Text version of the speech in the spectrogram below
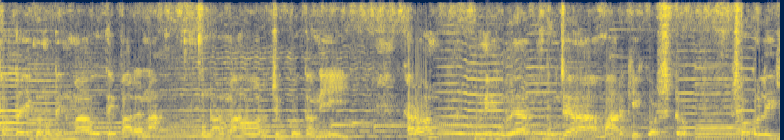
হতাই কোনোদিন মা হতে পারে না, ওনার মা হওয়ার যোগ্যতা নেই। কারণ উনি বুঝে না মার কি কষ্ট। সকলে কি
